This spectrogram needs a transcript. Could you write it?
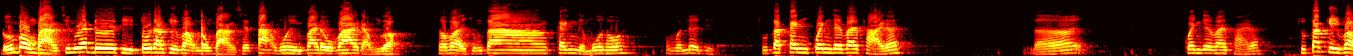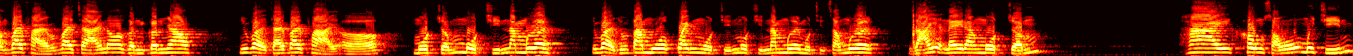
đối với đồng bảng trên USD thì tôi đang kỳ vọng đồng bảng sẽ tạo mô hình vai đầu vai đảo ngược. Do vậy chúng ta canh để mua thôi, không vấn đề gì. Chúng ta canh quanh cái vai phải đây. Đấy, quanh cái vai phải đây chúng ta kỳ vọng vai phải và vai trái nó gần cân nhau. Như vậy cái vai phải ở 1.1950 như vậy chúng ta mua quanh 19 1950 1960 giá hiện nay đang 1.2069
